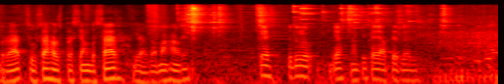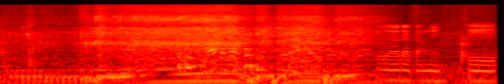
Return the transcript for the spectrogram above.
berat susah harus press yang besar ya agak mahal ya. Oke itu dulu. Ya nanti saya update lagi. Sudah datang nih si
